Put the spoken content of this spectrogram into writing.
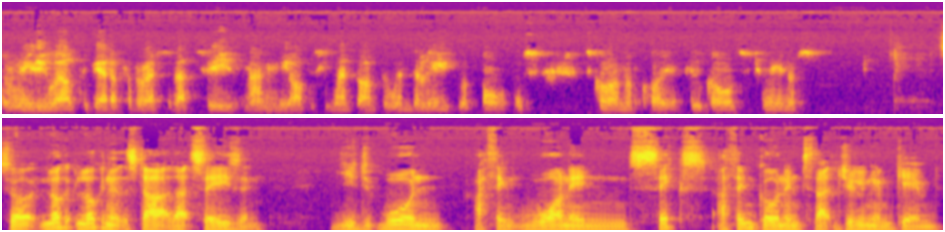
done really well together for the rest of that season. And we obviously went on to win the league with both of us scoring quite a few goals between us. So look, looking at the start of that season, you'd won, I think, one in six. I think going into that Gillingham game,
